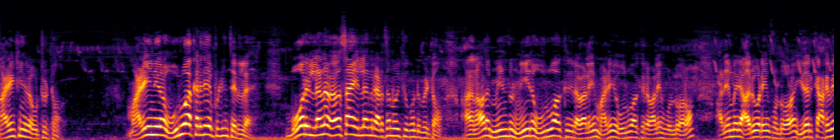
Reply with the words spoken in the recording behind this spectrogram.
மழை நீரை விட்டுட்டோம். மழை நீரை உருவாக்குறதே எப்படின்னு தெரியல. போர் இல்லைன்னா விவசாயம் இல்லைங்கிற இடத்த நோக்கி கொண்டு போயிட்டோம். அதனால் மீண்டும் நீரை உருவாக்குகிற வேலையும் மழையை உருவாக்குகிற வேலையும் கொண்டு வரோம். அதே மாதிரி அறுவடையும் கொண்டு வரோம். இதற்காகவே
